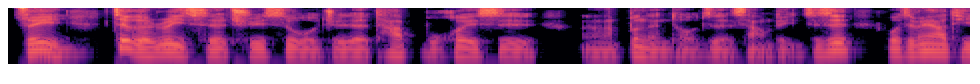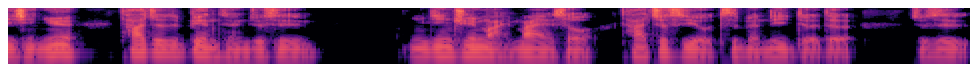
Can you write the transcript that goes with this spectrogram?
所以，这个瑞驰的趋势，我觉得它不会是嗯不能投资的商品。只是我这边要提醒，因为它就是变成就是你进去买卖的时候，它就是有资本利得的，就是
